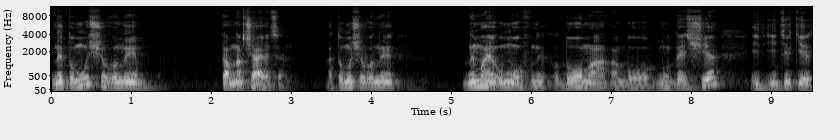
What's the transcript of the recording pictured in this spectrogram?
Не тому, що вони там навчаються, а тому, що вони немає умов в них вдома або ну, десь ще. І, і тільки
